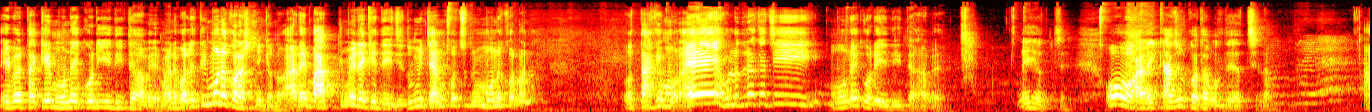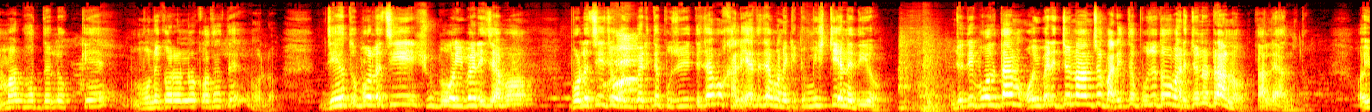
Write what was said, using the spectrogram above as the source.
এবার তাকে মনে করিয়ে দিতে হবে। মানে বলে, তুই মনে করাসনি কেন? আরে বাথরুমে রেখে দিয়েছি। তুমি চান করছ, তুমি মনে করবে না? ও তাকে এ, হলুদ রেখেছি। মনে করিয়ে দিতে হবে। এই হচ্ছে। ও, আর এই কাজুর কথা বলতে যাচ্ছিলাম। আমার ভদ্রলোককে মনে করানোর কথাতে হলো। যেহেতু বলেছি শুধু ওই বাড়ি যাব, বলেছি যে ওই বাড়িতে পুজো দিতে যাব, খালি হাতে যাব নাকি একটু মিষ্টি এনে দিও। যদি বলতাম ওই বাড়ির জন্য আনছো, বাড়িতে পুজো দেবো, বাড়ির জন্য একটু আনো, তাহলে আনতো। ওই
